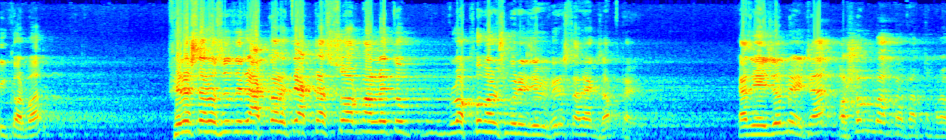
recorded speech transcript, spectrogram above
ই করবা? ফেরেস্তা রসুল যদি রাগ করে, তো একটা চর মারলে তো লক্ষ মানুষ মরে যাবে ফেরেস্তার এক ঝাপটায়। কাজে এই জন্য এটা অসম্ভব ব্যাপার, তোমরা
